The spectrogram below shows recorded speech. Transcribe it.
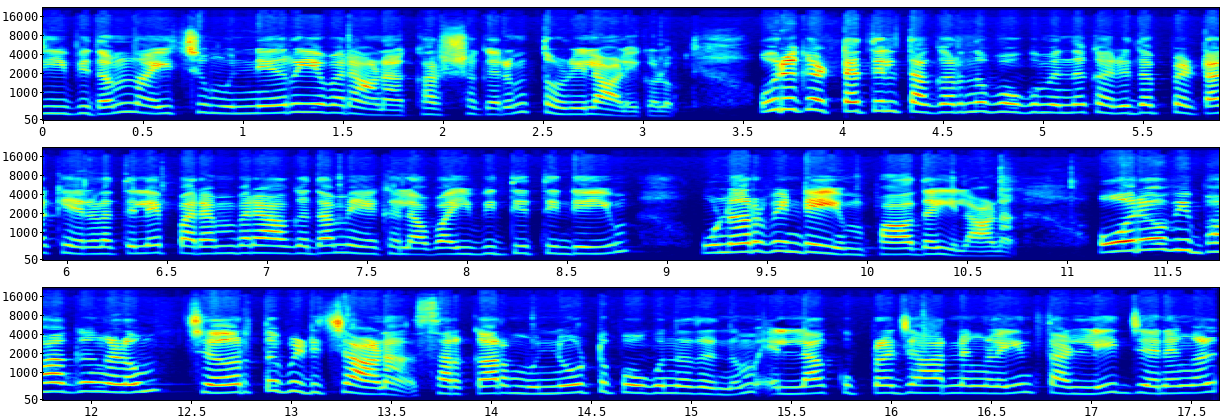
ജീവിതം നയിച്ചു മുന്നേറിയവരാണ് കർഷകരും തൊഴിലാളികളും. ഒരു ഘട്ടത്തിൽ തകർന്നു പോകുമെന്ന് കരുതപ്പെട്ട കേരളത്തിലെ പരമ്പരാഗത മേഖല വൈവിധ്യത്തിന്റെയും ഉണർവിന്റെയും പാതയിലാണ്. ഓരോ വിഭാഗങ്ങളും ചേർത്ത് പിടിച്ചാണ് സർക്കാർ മുന്നോട്ടു പോകുന്നതെന്നും എല്ലാ കുപ്രചാരണങ്ങളെയും തള്ളി ജനങ്ങൾ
